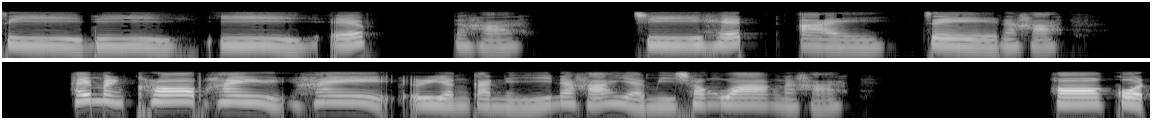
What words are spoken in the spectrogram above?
C D E F นะคะ G H I J นะคะ ให้มันครอบให้ให้เรียงกันอย่างนี้นะคะ อย่ามีช่องว่างนะคะ พอกด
